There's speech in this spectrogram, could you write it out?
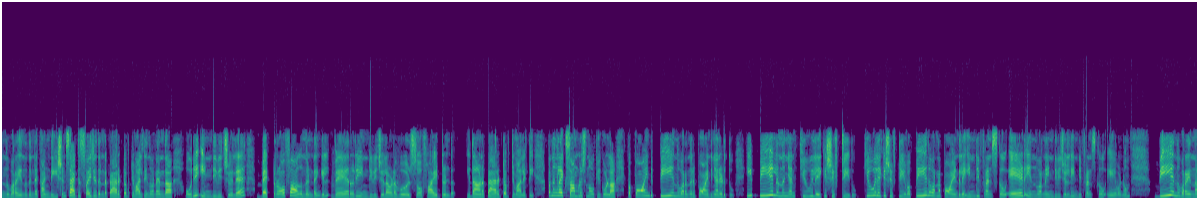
എന്ന് പറയുന്നതിന്റെ കണ്ടീഷൻ സാറ്റിസ്ഫൈ ചെയ്തിട്ടുണ്ട്. പാരറ്റോ ഒപ്റ്റിമാലിറ്റി എന്ന് പറഞ്ഞാൽ എന്താ? ഒരു ഇൻഡിവിജ്വൽ ബെറ്റർ ഓഫ് ആകുന്നുണ്ടെങ്കിൽ വേറൊരു ഇൻഡിവിജ്വൽ അവിടെ വേഴ്സ് ഓഫ് ആയിട്ടുണ്ട്. ഇതാണ് പാരറ്റ് ഒപ്റ്റിമാലിറ്റി അപ്പൊ നിങ്ങൾ എക്സാമ്പിൾ വെച്ച് നോക്കിക്കൊള്ളാം ഇപ്പൊ പോയിന്റ് പി എന്ന് പറയുന്ന ഒരു പോയിന്റ് ഞാൻ എടുത്തു. ഈ പിയിൽ നിന്ന് ഞാൻ ക്യൂയിലേക്ക് ഷിഫ്റ്റ് ചെയ്തു. ക്യൂയിലേക്ക് ഷിഫ്റ്റ് ചെയ്യുമ്പോൾ പി എന്ന് പറഞ്ഞ പോയിന്റിൽ ഇൻഡിഫറൻസ് കവ് എ എന്ന് പറഞ്ഞ ഇൻഡിവിജ്വലിന്റെ ഇൻഡിഫറൻസ് കവ് എ വണ്ണും ബി എന്ന് പറയുന്ന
